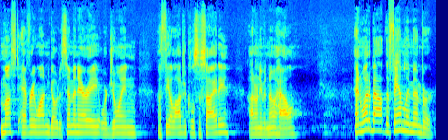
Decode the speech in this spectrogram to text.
Must everyone go to seminary or join a theological society? I don't even know how. And what about the family member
